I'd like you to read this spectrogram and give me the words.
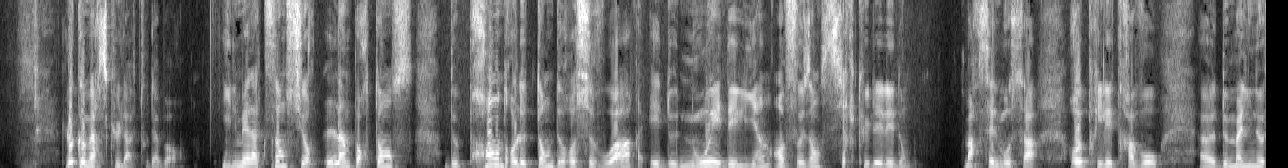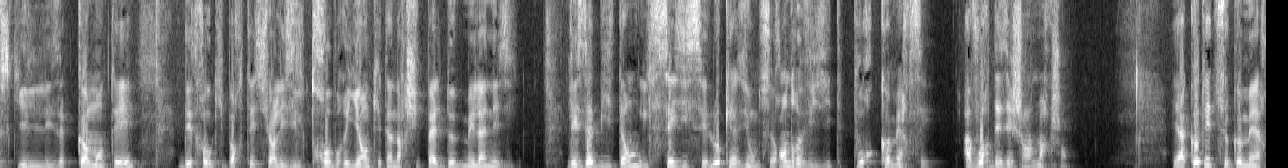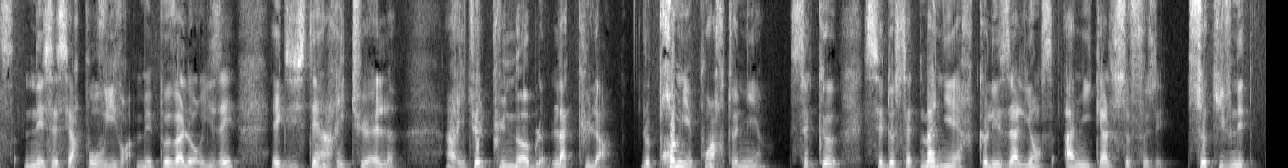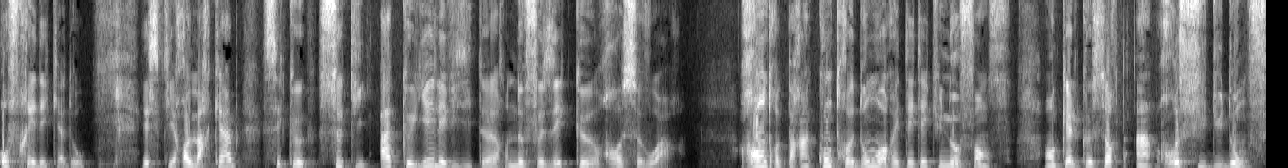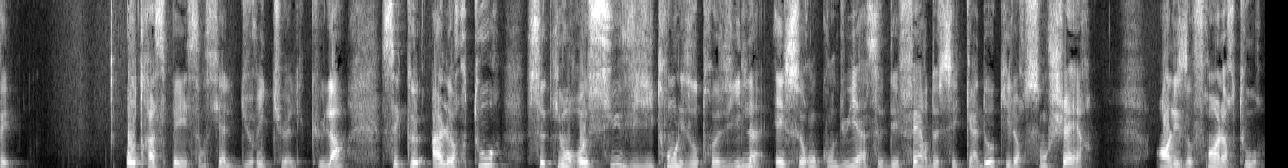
Le commerce CULA tout d'abord. Il met l'accent sur l'importance de prendre le temps de recevoir et de nouer des liens en faisant circuler les dons. Marcel Mauss a repris les travaux euh, de Malinowski, il les a commentés, des travaux qui portaient sur les îles Trobriand, qui est un archipel de Mélanésie. Les habitants, ils saisissaient l'occasion de se rendre visite pour commercer, avoir des échanges marchands. Et à côté de ce commerce nécessaire pour vivre mais peu valorisé, existait un rituel, un rituel plus noble, la cula. Le premier point à retenir, c'est que c'est de cette manière que les alliances amicales se faisaient. Ceux qui venaient offrir des cadeaux, et ce qui est remarquable, c'est que ceux qui accueillaient les visiteurs ne faisaient que recevoir. Rendre par un contre-don aurait été une offense, en quelque sorte un refus du don fait. Autre aspect essentiel du rituel Kula, c'est que, à leur tour, ceux qui ont reçu visiteront les autres îles et seront conduits à se défaire de ces cadeaux qui leur sont chers, en les offrant à leur tour.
